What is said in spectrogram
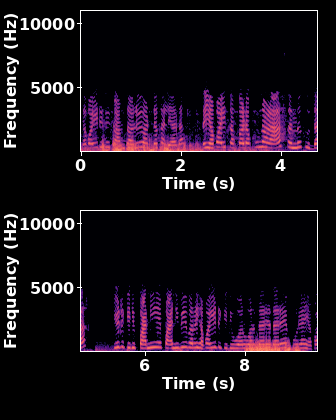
त्या बाई इथे काम चालू आहे वाटतं खाली आता. तर ह्या बाई इतका कडक उन्हाळा असताना सुद्धा. इट किती पाणी आहे पाणी बी बरं ह्या पा इट किती वर वर दरे दरे पुऱ्या ह्या पा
